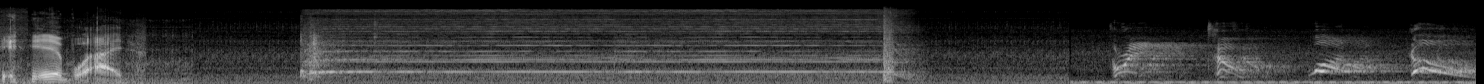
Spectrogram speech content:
yeah, boy. Three, two, one, go!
